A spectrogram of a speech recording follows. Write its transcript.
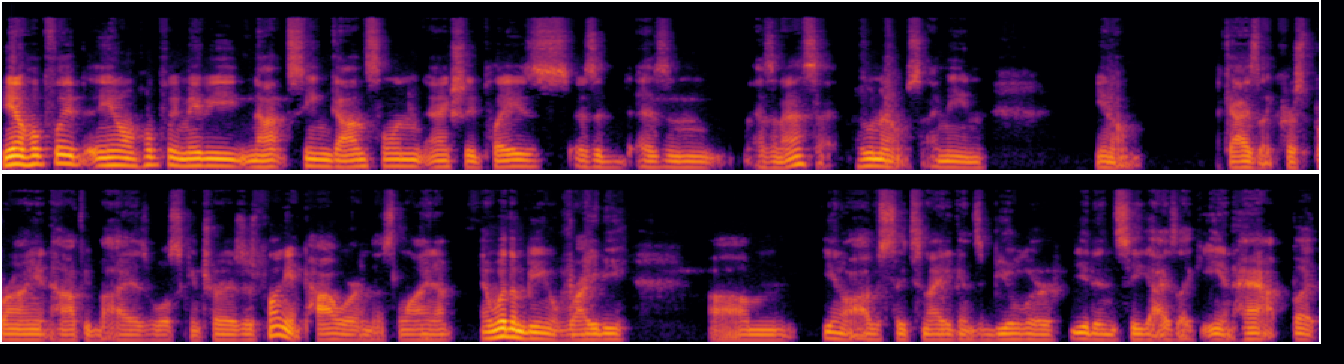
you know, hopefully, you know, hopefully, maybe not seeing Gonsolin actually plays as a as an as an asset. Who knows? I mean, you know, guys like Kris Bryant, Javi Baez, Willson Contreras. There's plenty of power in this lineup, and with him being a righty, um, you know, obviously tonight against Buehler, you didn't see guys like Ian Happ, but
